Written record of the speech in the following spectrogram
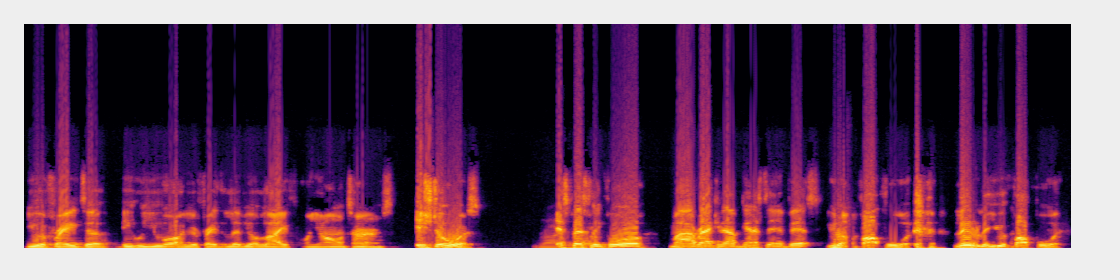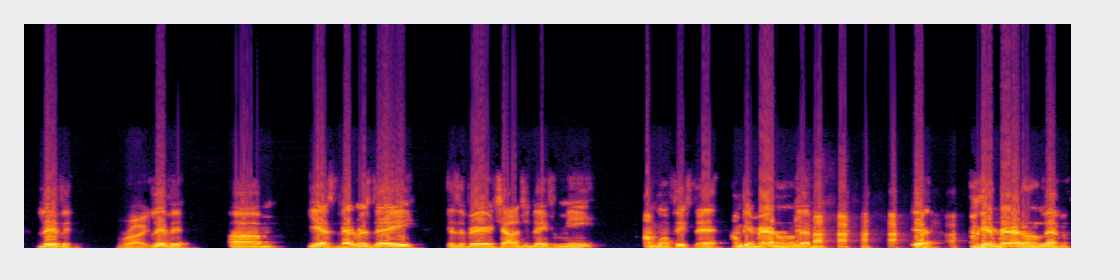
You're afraid to be who you are. You're afraid to live your life on your own terms. It's yours. Right. Especially for my Iraq and Afghanistan vets, you don't fought for it. Literally, you fought for it. Live it. Right. Live it. Um, yes, Veterans Day is a very challenging day for me. I'm gonna fix that. I'm getting married on 11. yeah, I'm getting married on 11.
